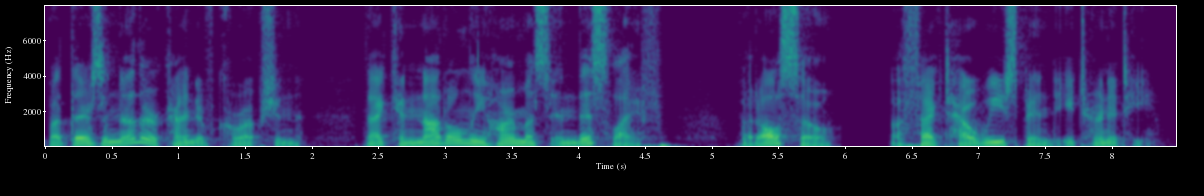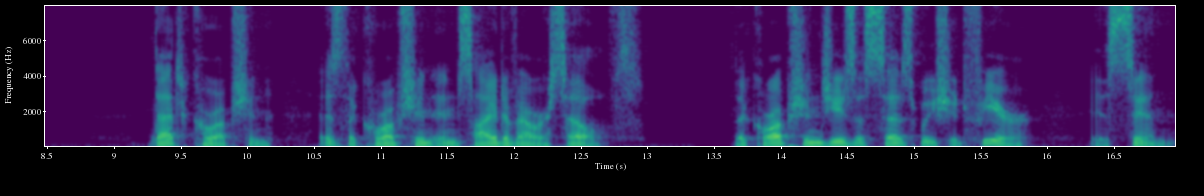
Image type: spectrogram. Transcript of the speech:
But there's another kind of corruption that can not only harm us in this life, but also affect how we spend eternity. That corruption is the corruption inside of ourselves. The corruption Jesus says we should fear is sin.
